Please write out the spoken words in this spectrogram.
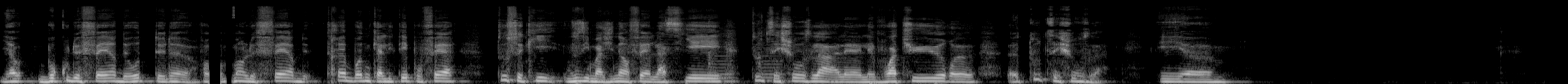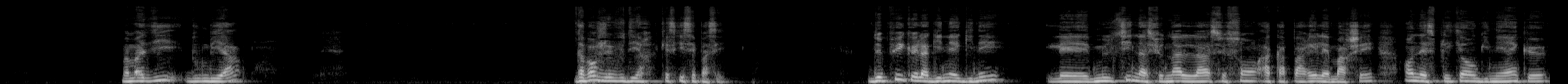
Il y a beaucoup de fer de haute teneur, vraiment le fer de très bonne qualité pour faire tout ce qui, vous imaginez en faire, l'acier, toutes ces choses-là, les, voitures, euh, euh, toutes ces choses-là. Et euh, Mamadi Doumbia, d'abord je vais vous dire qu'est-ce qui s'est passé. Depuis que la Guinée est Guinée, les multinationales là se sont accaparées les marchés en expliquant aux Guinéens que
